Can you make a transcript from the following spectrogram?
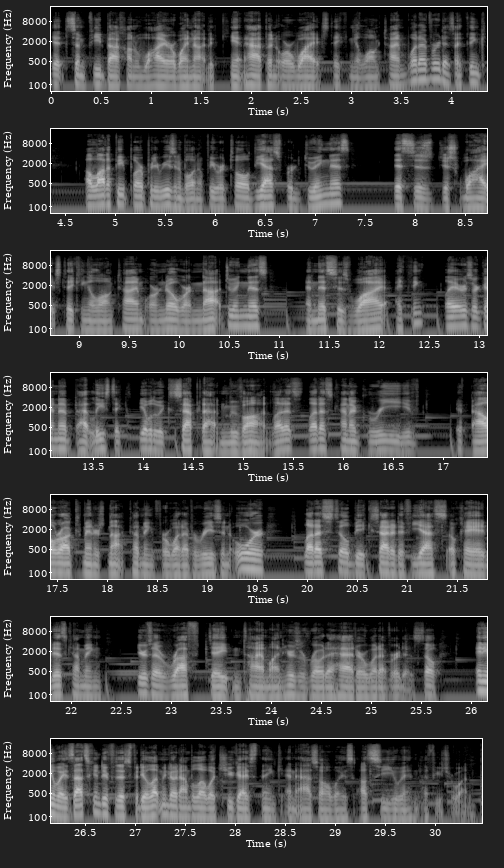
get some feedback on why or why not it can't happen or why it's taking a long time. Whatever it is, I think a lot of people are pretty reasonable. And if we were told yes, we're doing this, this is just why it's taking a long time, or no, we're not doing this, and this is why. I think players are gonna at least be able to accept that and move on. Let us let us kind of grieve if Balrog Commander's not coming for whatever reason, or let us still be excited if yes, okay, it is coming. Here's a rough date and timeline. Here's a road ahead or whatever it is. So anyways, that's going to do for this video. Let me know down below what you guys think. And as always, I'll see you in a future one.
